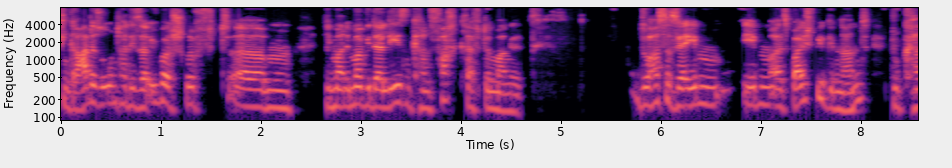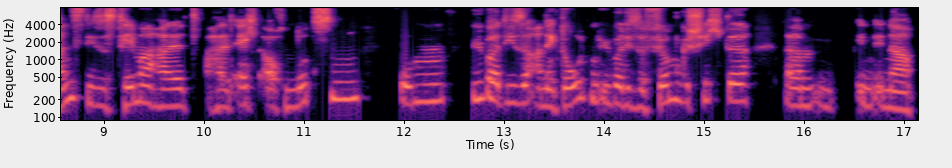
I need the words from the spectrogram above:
gerade so unter dieser Überschrift, ähm, die man immer wieder lesen kann, Fachkräftemangel du hast es ja eben, eben als Beispiel genannt. Du kannst dieses Thema halt, halt echt auch nutzen, um über diese Anekdoten, über diese Firmengeschichte ähm, in, in einer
